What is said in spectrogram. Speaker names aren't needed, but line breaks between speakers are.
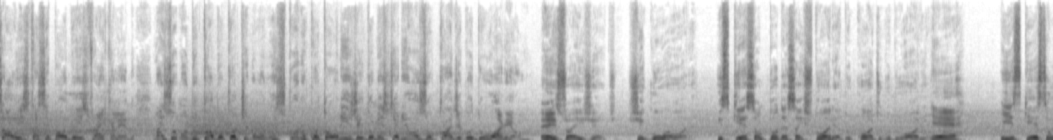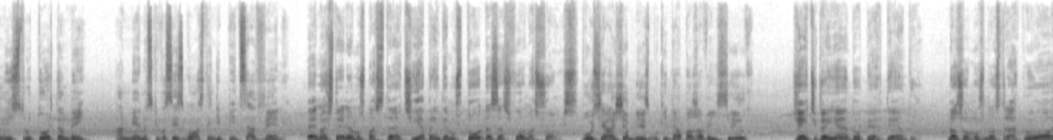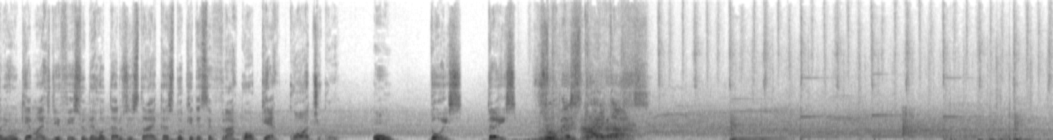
sol está se pondo em Strikeland, mas o mundo todo continua no escuro quanto à origem do misterioso código do Orion.
É isso aí, gente. Chegou a hora. Esqueçam toda essa história do código do Orion.
É, e esqueçam o instrutor também. A menos que vocês gostem de pizza velha.
É, nós treinamos bastante e aprendemos todas as formações.
Você acha mesmo que dá para vencer?
Gente, ganhando ou perdendo, nós vamos mostrar pro Orion que é mais difícil derrotar os Strikers do que decifrar qualquer código. Um, dois, três. Super Strikers!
